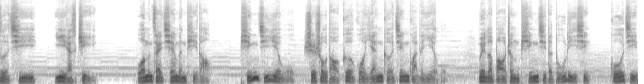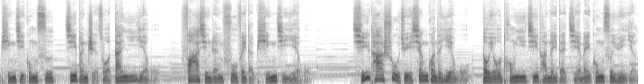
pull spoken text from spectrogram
四七 ESG，我们在前文提到，评级业务是受到各国严格监管的业务。为了保证评级的独立性，国际评级公司基本只做单一业务——发行人付费的评级业务，其他数据相关的业务都由同一集团内的姐妹公司运营，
